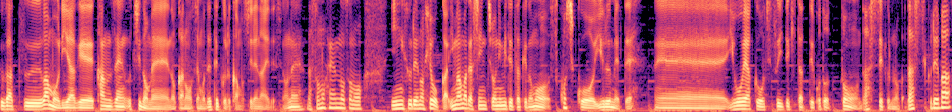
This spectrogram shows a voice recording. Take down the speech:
9月はもう利上げ完全打ち止めの可能性も出てくるかもしれないですよね。だその辺のそのインフレの評価今までは慎重に見てたけども少しこう緩めて、えー、ようやく落ち着いてきたっていうことをトーンを出してくるのか出してくれば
